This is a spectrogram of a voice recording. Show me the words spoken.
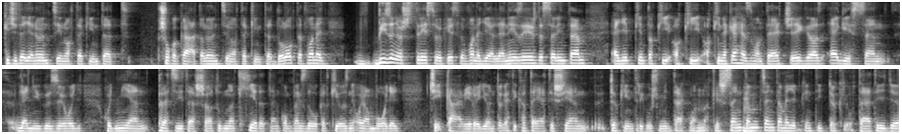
kicsit egy ilyen öncélnak tekintett sokak által öncélnak tekintett dolog, tehát van egy bizonyos részről készül van egy ellenézés, de szerintem egyébként aki, aki, akinek ehhez van tehetsége, az egészen lenyűgöző, hogy, hogy milyen precizitással tudnak hihetetlen komplex dolgokat kihozni olyanból, hogy egy kávéra egy öntögetik a tejet, és ilyen tök intrikus minták vannak, és szerintem, hmm. szerintem egyébként így tök jó, tehát így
